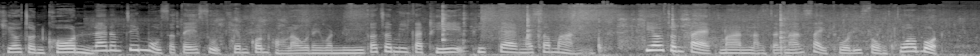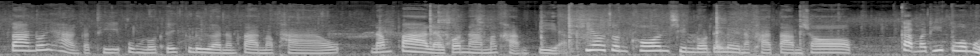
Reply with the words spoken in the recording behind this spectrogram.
เคี่ยวจนข้น และน้ำจิ้มหมูสเต๊ะสูตรเข้มข้นของเราในวันนี้ก็จะมีีกะทิพริกแกงมัสมั่นเคี่ยวจนแตกมันหลังจากนั้นใส่ถั่วลิสงคั่วบดตามด้วยหางกะทิปรุงรสด้วยเกลือน้ำตาลมะพร้าวน้ำปลาแล้วก็น้ำมะขามเปียกเคี่ยวจนข้นชิมรสได้เลยนะคะ ตามชอบ กลับมาที่ตัวหมู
